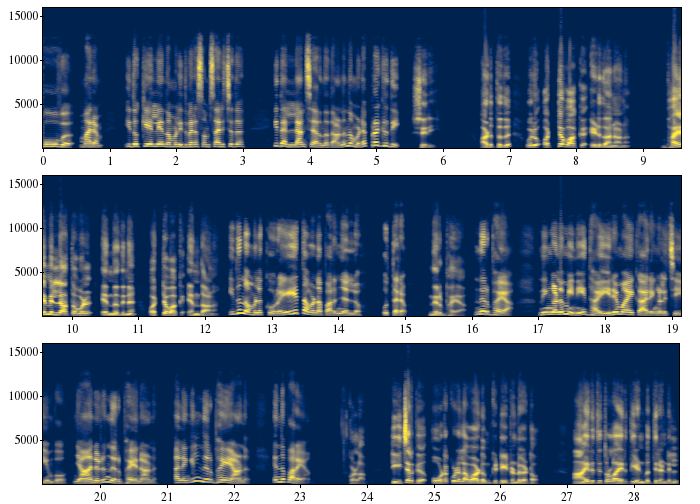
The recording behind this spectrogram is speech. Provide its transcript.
പൂവ് മരം ഇതൊക്കെയല്ലേ നമ്മൾ ഇതുവരെ സംസാരിച്ചത്? ഇതെല്ലാം ചേർന്നതാണ് നമ്മുടെ പ്രകൃതി. ശരി. അടുത്തത് ഒരു ഒറ്റവാക്ക് എഴുതാനാണ്. ഭയമില്ലാത്തവൾ എന്നതിന് ഒറ്റവാക്ക് എന്താണ്? ഇത് നമ്മൾ കുറേ തവണ പറഞ്ഞല്ലോ. ഉത്തരം. നിർഭയ. നിർഭയ. നിങ്ങളും ഇനി ധൈര്യമായി കാര്യങ്ങൾ ചെയ്യുമ്പോൾ ഞാനൊരു നിർഭയനാണ് അല്ലെങ്കിൽ നിർഭയയാണ് എന്ന് പറയാം. കൊള്ളാം. ടീച്ചർക്ക് ഓടക്കുഴൽ അവാർഡും കിട്ടിയിട്ടുണ്ട് കേട്ടോ. ആയിരത്തി തൊള്ളായിരത്തി എൺപത്തിരണ്ടിൽ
